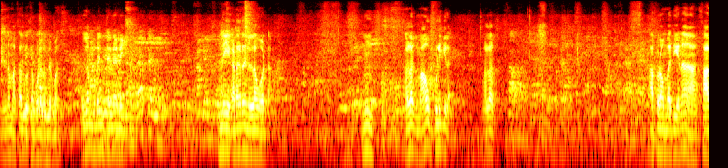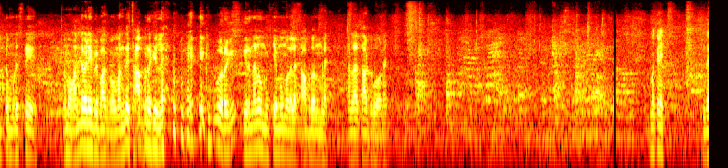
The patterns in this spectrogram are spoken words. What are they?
இல்லைன்னா மசால் தோசை போட வந்திருப்பாங்க எல்லாம் முடிஞ்சு இன்னைக்கு? இன்னைக்கு கடற்கரை எல்லாம் ஓட்டான் ம் நல்லா இருக்கு. மாவு புளிக்கல. நல்லா இருக்கு. அப்புறம் பார்த்தீங்கன்னா சாப்பிட்டு முடிச்சுட்டு நம்ம வந்த வேலையை போய் பார்க்க போவோம். வந்து சாப்பிட்றதுக்கு இல்லை. கிட்டு போகிறதுக்கு இருந்தாலும் முக்கியமாக முதல்ல சாப்பிடணும்ல. அதனால் சாப்பிட்டு போகிறேன் மக்களே இந்த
